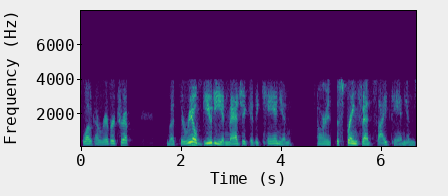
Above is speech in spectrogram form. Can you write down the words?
float a river trip. But the real beauty and magic of the canyon are the spring fed side canyons.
